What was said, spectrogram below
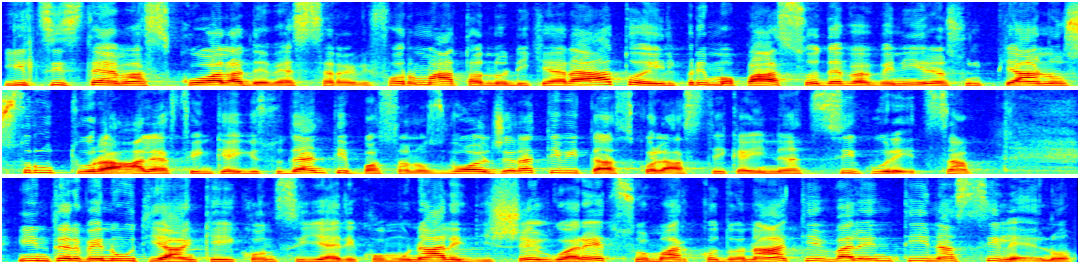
Il sistema scuola deve essere riformato, hanno dichiarato, e il primo passo deve avvenire sul piano strutturale affinché gli studenti possano svolgere attività scolastica in sicurezza. Intervenuti anche i consiglieri comunali di Scelgo Arezzo, Marco Donati e Valentina Sileno.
